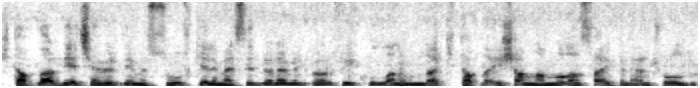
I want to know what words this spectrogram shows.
Kitaplar diye çevirdiğimiz suhuf kelimesi dönemin örfi kullanımında kitapla eş anlamlı olan sayfelerin çoğuldur.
